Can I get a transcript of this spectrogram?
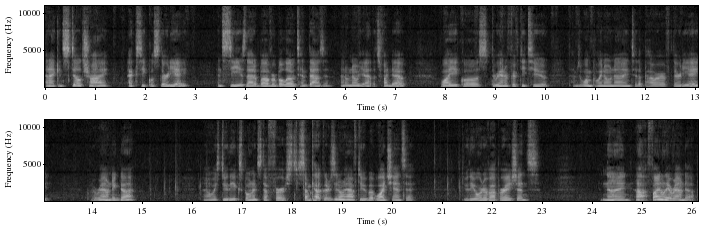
And I can still try x equals 38 and see is that above or below 10,000 I don't know yet. Let's find out. Y equals 352 times 1.09 to the power of 38 put a rounding dot. I always do the exponent stuff first. Some calculators you don't have to but why chance it? Do the order of operations. 9 ah finally a round up.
